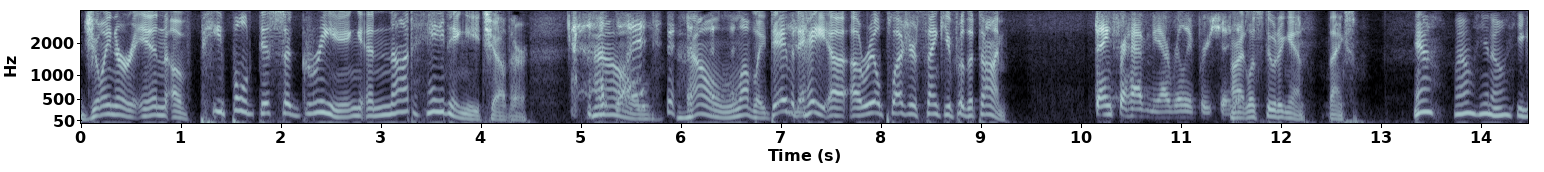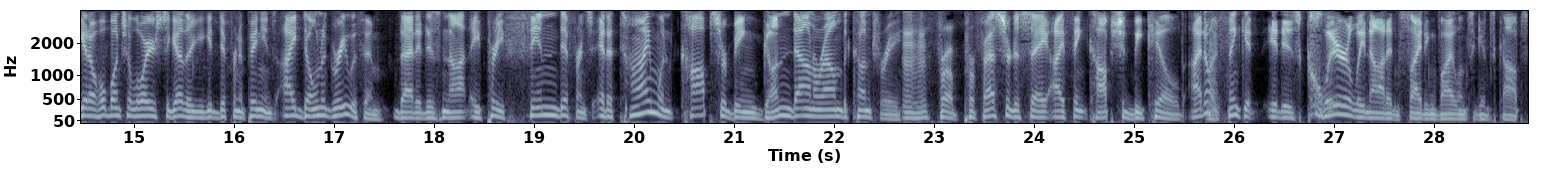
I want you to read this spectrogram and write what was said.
joiner in of people disagreeing and not hating each other. How how lovely, David. Hey, uh, a real pleasure. Thank you for the time. Thanks for having me. I really appreciate it. All right, let's do it again. Thanks. Yeah, well, you know, you get a whole bunch of lawyers together, you get different opinions. I don't agree with him that it is not a pretty thin difference. At a time when cops are being gunned down around the country, mm-hmm. for a professor to say, I think cops should be killed, I don't right. think it, it is clearly not inciting violence against cops,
